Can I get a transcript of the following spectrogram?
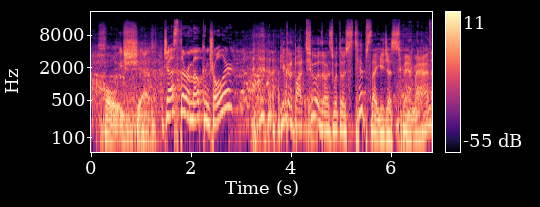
Holy shit. Just the remote controller? You could have bought two of those with those tips that you just spent, man.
